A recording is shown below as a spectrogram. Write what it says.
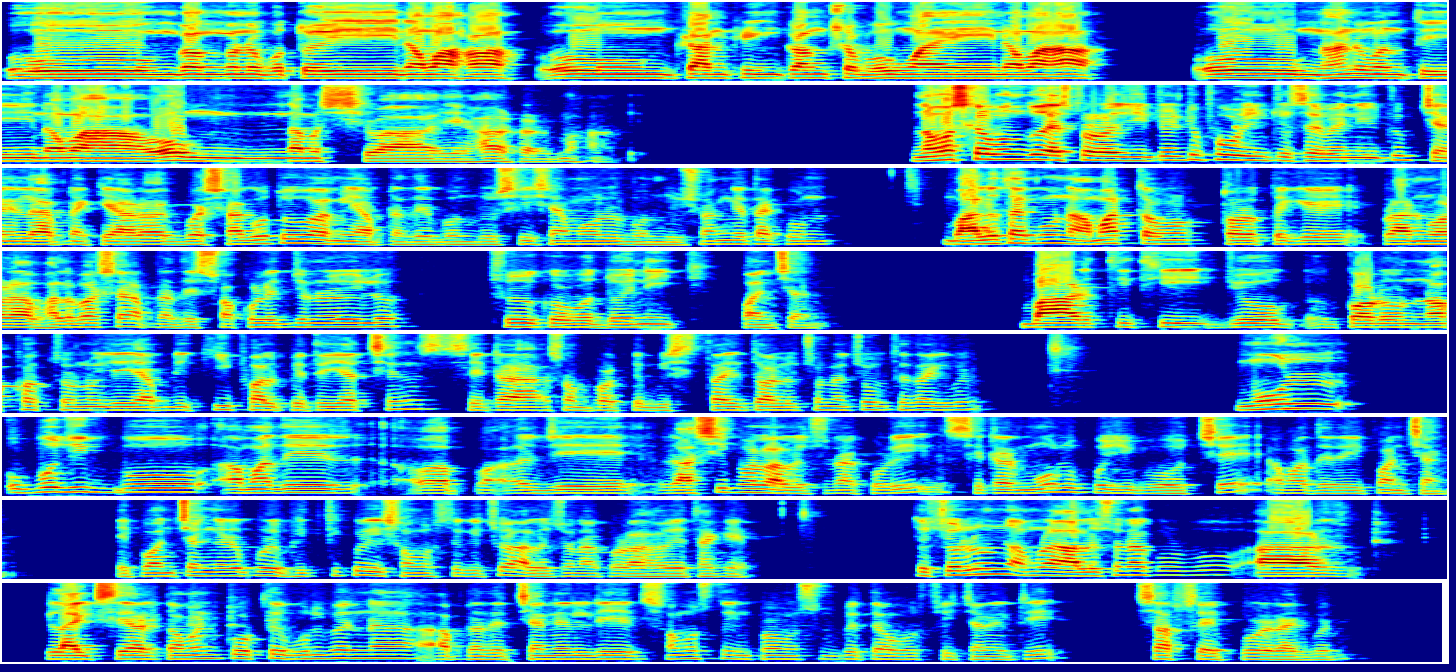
ওং গঙ্গনপতয়ে নমঃ। ওং ক্রাং ক্রিং ক্রংশ ভৌমায় নমঃ। ওং হনুমন্তে নমঃ। ওং নম শিবায় হর হর মহাদেব। নমস্কার বন্ধু astrology twenty four into seven YouTube চ্যানেলে আপনাকে আরও একবার স্বাগত। আমি আপনাদের বন্ধু শ্যামল, বন্ধুর সঙ্গে থাকুন। ভালো থাকুন। আমার তর- তরফ থেকে প্রাণ ভরা ভালোবাসা আপনাদের সকলের জন্য রইল। শুরু করব দৈনিক পঞ্চাঙ্গ। বার, তিথি, যোগ, করণ, নক্ষত্র অনুযায়ী আপনি কি ফল পেতে যাচ্ছেন সেটা সম্পর্কে বিস্তারিত আলোচনা চলতে থাকবে। মূল উপজীব্য আমাদের যে রাশিফল আলোচনা করি, সেটার মূল উপজীব্য হচ্ছে আমাদের এই পঞ্চাঙ্গ। এই পঞ্চাঙ্গের উপরে ভিত্তি করেই সমস্ত কিছু আলোচনা করা হয়ে থাকে। তো চলুন আমরা আলোচনা করব, আর লাইক, শেয়ার, কমেন্ট করতে ভুলবেন না। আপনাদের চ্যানেলের সমস্ত ইনফরমেশন পেতে অবশ্যই চ্যানেলটি সাবস্ক্রাইব করে রাখবেন।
